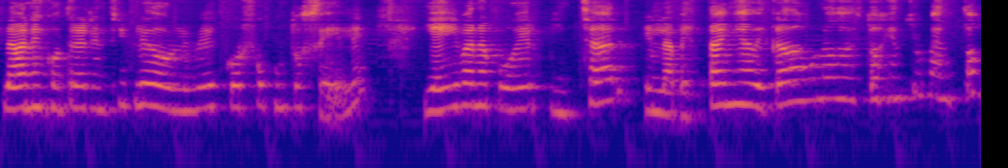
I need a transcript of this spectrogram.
la van a encontrar en www.corfo.cl y ahí van a poder pinchar en la pestaña de cada uno de estos instrumentos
